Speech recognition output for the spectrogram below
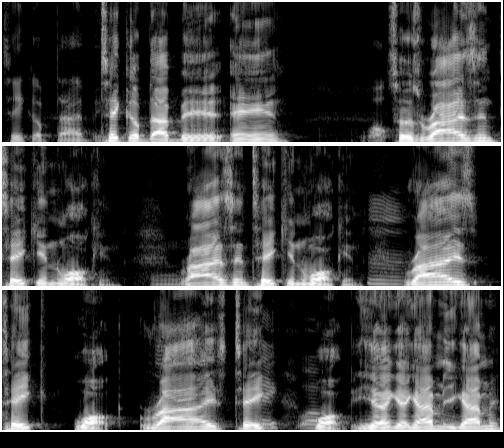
Take up thy bed. Take up thy bed mm-hmm. and Walk. so it's rising, taking, walking. Mm. Rising, taking, walking. Hmm. Rise, take, walk. Rise, take, Take, walk. walk. Yeah, you got me. You got me.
